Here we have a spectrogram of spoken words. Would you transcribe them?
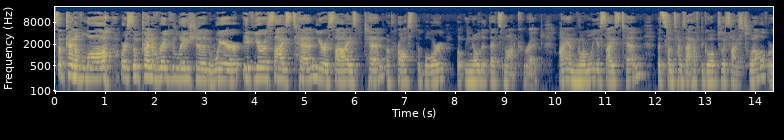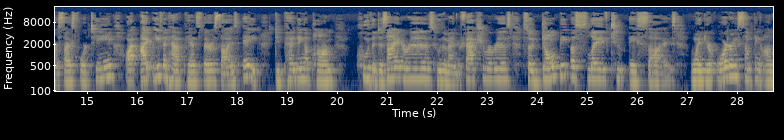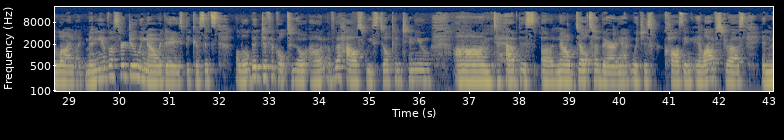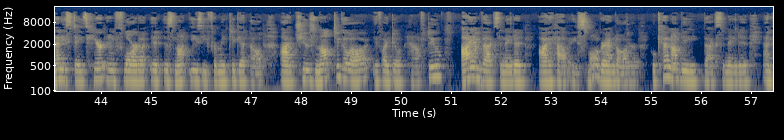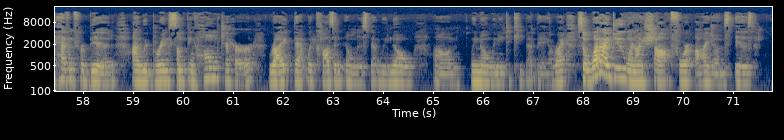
some kind of law or some kind of regulation where if you're a size 10, you're a size 10 across the board, but we know that that's not correct. I am normally a size 10, but sometimes I have to go up to a size 12 or a size 14, or I even have pants that are a size 8, depending upon who the designer is, who the manufacturer is. So don't be a slave to a size. When you're ordering something online, like many of us are doing nowadays, because it's a little bit difficult to go out of the house, we still continue um, to have this uh, now Delta variant, which is causing a lot of stress in many states. Here in Florida, it is not easy for me to get out. I choose not to go out if I don't have to. I am vaccinated. I have a small granddaughter who cannot be vaccinated and heaven forbid I would bring something home to her, right, that would cause an illness that we know um, we know we need to keep at bay, all right? So what I do when I shop for items is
